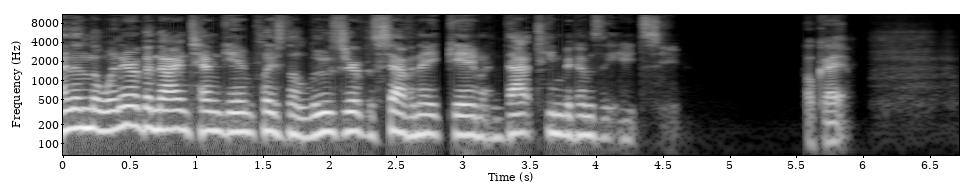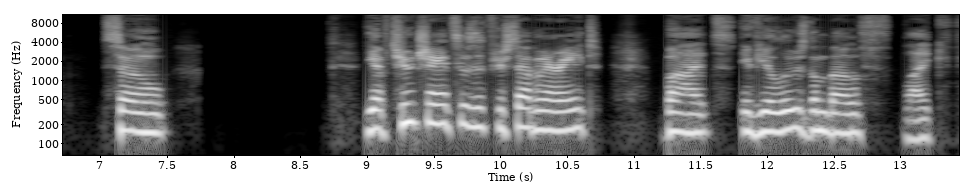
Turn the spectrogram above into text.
And then the winner of the 9 10 game plays the loser of the 7 8 game, and that team becomes the 8 seed. Okay. So you have two chances if you're 7 or 8, but if you lose them both, like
